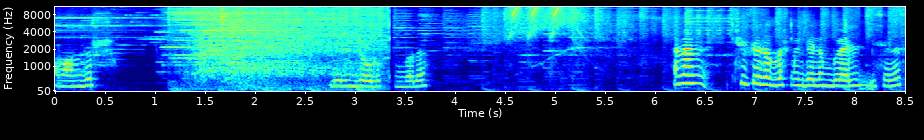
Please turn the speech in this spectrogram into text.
Tamamdır. Birinci olduk bunda da. Hemen çift hesaplaşma girelim bu el bir sefer.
